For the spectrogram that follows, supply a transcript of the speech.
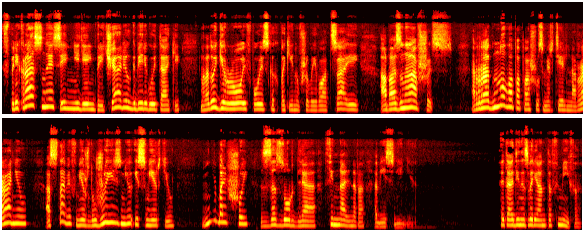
В прекрасный осенний день причалил к берегу Итаки молодой герой в поисках покинувшего его отца и, обознавшись, родного папашу смертельно ранил, оставив между жизнью и смертью небольшой зазор для финального объяснения. Это один из вариантов мифа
